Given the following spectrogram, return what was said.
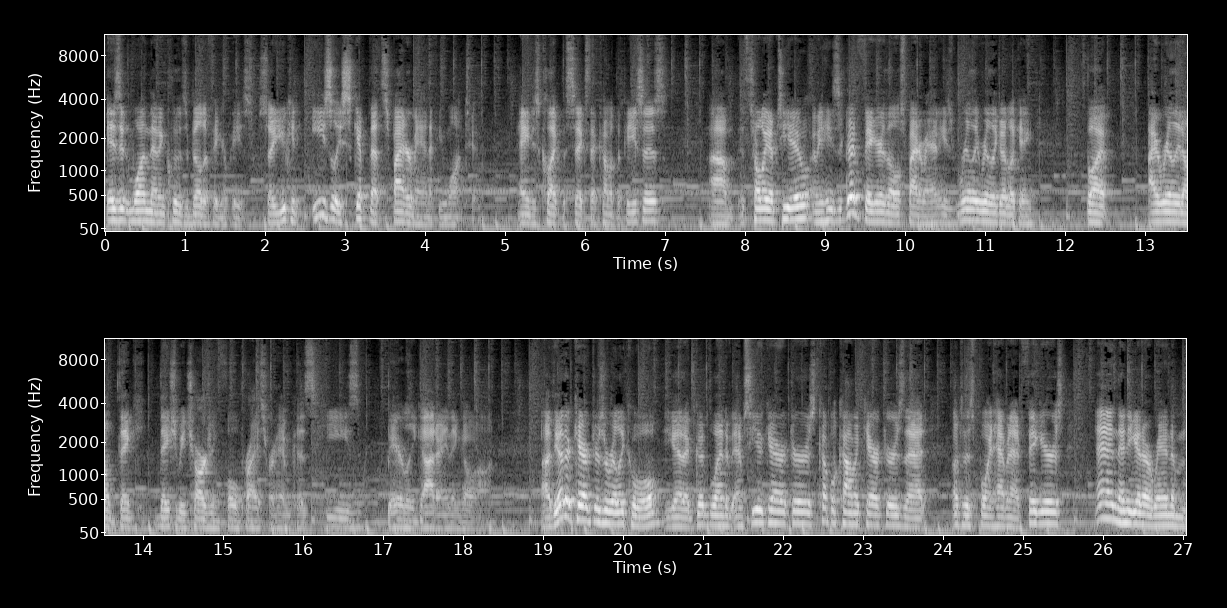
isn't one that includes a Build-A-Figure piece. So you can easily skip that Spider-Man if you want to. And you just collect the six that come with the pieces. Um, it's totally up to you. I mean, he's a good figure, the little Spider-Man. He's really, really good looking. But I really don't think they should be charging full price for him because he's barely got anything going on. Uh, the other characters are really cool. You got a good blend of MCU characters, a couple comic characters that up to this point haven't had figures, and then you get a random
